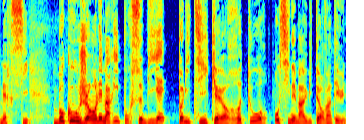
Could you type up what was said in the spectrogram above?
Merci beaucoup Jean Lémarie pour ce billet politique. Retour au cinéma, 8h21.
